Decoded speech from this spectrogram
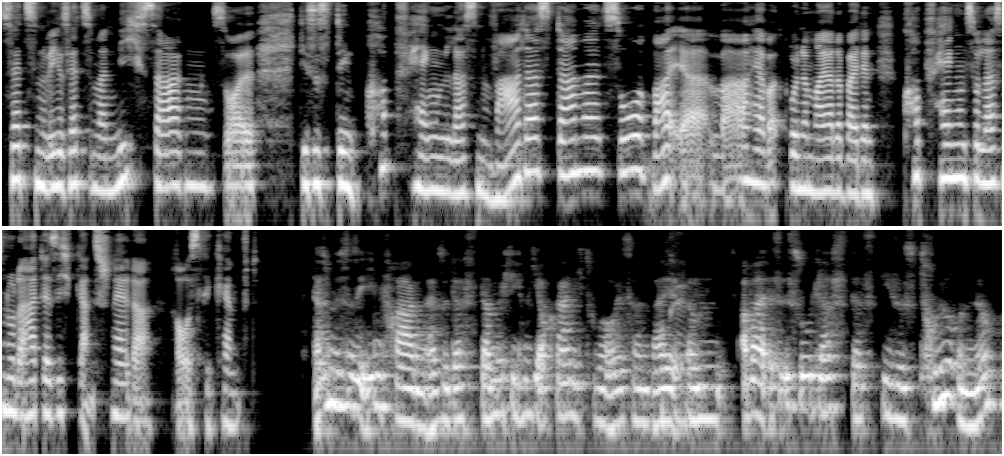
Sätzen, welche Sätze man nicht sagen soll. Dieses den Kopf hängen lassen, war das damals so? War er, war Herbert Grönemeyer dabei, den Kopf hängen zu lassen oder hat er sich ganz schnell da rausgekämpft? Das müssen Sie ihn fragen. Also das, da möchte ich mich auch gar nicht drüber äußern, weil, okay. ähm, aber es ist so, dass, dass dieses Trüren, ne,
